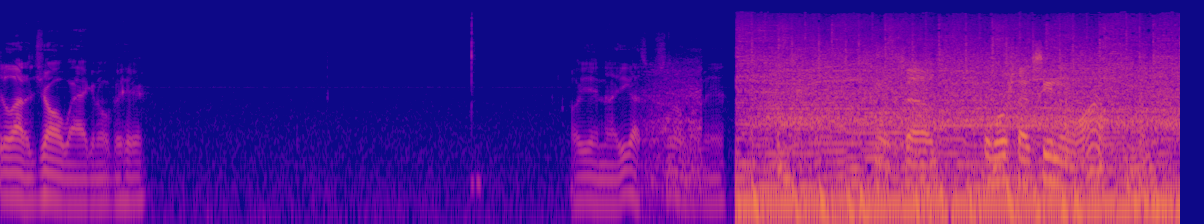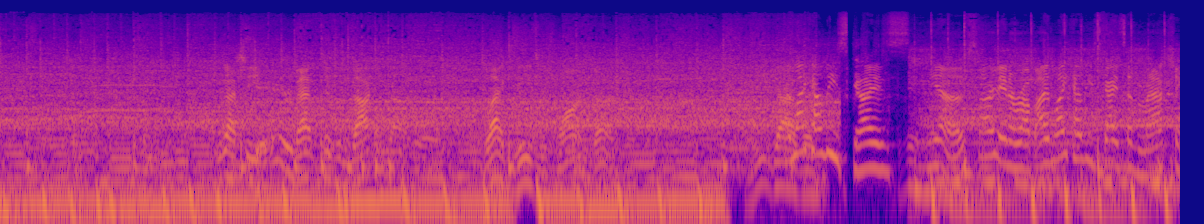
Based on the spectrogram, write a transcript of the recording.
Did a lot of jaw wagging over here. Oh yeah, nah, you got some snow, man. It's uh, the worst I've seen in a while. You got see baptism doctors out there. Black Jesus, Juan Dunn. These I like how these guys. Yeah, sorry to interrupt. I like how these guys have matching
